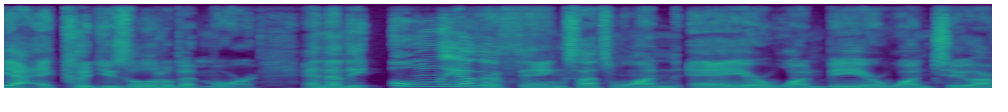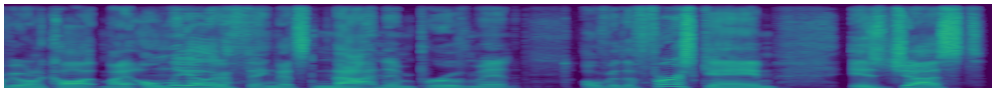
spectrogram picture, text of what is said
yeah, it could use a little bit more. And then the only other thing, so that's 1A or 1B or 1 2, however you want to call it, my only other thing that's not an improvement over the first game is just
